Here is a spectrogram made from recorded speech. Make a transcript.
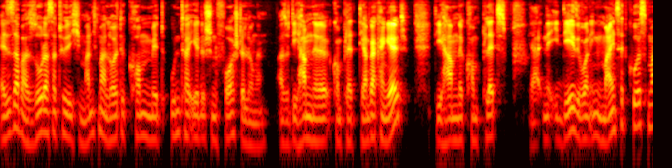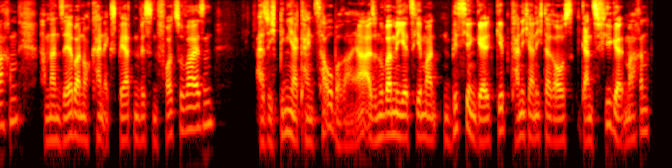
Es ist aber so, dass natürlich manchmal Leute kommen mit unterirdischen Vorstellungen. Also die haben eine komplett, die haben gar kein Geld, die haben eine komplett, ja, eine Idee, sie wollen irgendeinen Mindset-Kurs machen, haben dann selber noch kein Expertenwissen vorzuweisen. Also ich bin ja kein Zauberer, ja. Also nur weil mir jetzt jemand ein bisschen Geld gibt, kann ich ja nicht daraus ganz viel Geld machen,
